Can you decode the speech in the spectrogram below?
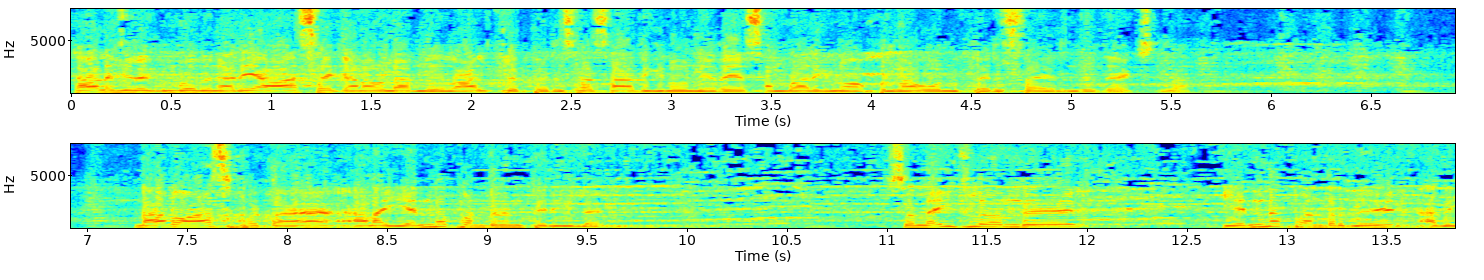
காலேஜில் இருக்கும்போது நிறைய ஆசை கனவுலாம் இருந்தது வாழ்க்கையில் பெருசாக சாதிக்கணும் நிறைய சம்பாதிக்கணும் அப்படிலாம் ஒன்று பெருசாக இருந்தது ஆக்சுவலாக நானும் ஆசைப்பட்டேன் ஆனால் என்ன பண்ணுறதுன்னு தெரியல. ஸோ லைஃப்பில் வந்து என்ன பண்ணுறது அதை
